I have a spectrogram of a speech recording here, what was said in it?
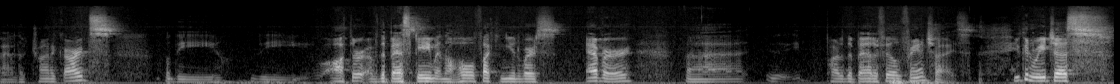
by Electronic Arts, the the author of the best game in the whole fucking universe ever, uh, part of the Battlefield franchise. You can reach us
